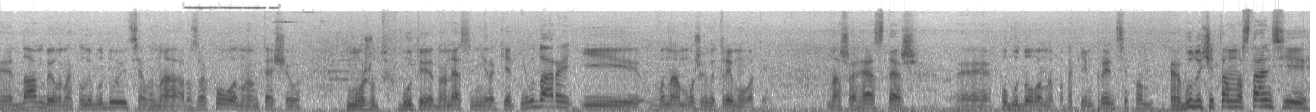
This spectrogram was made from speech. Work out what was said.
е, дамби, вона коли будується, вона розрахована на те, що можуть бути нанесені ракетні удари, і вона може витримувати. Наша ГЕС теж е, побудована по таким принципам. Е, Будучи там на станції,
